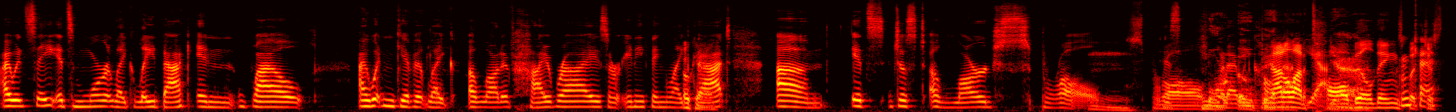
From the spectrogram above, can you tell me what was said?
I would say it's more like laid back and while I wouldn't give it like a lot of high rise or anything like Okay. that. Um it's just a large sprawl. is sprawl. More what I would open. call Not a lot of yeah. tall Yeah. buildings, but Okay. just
